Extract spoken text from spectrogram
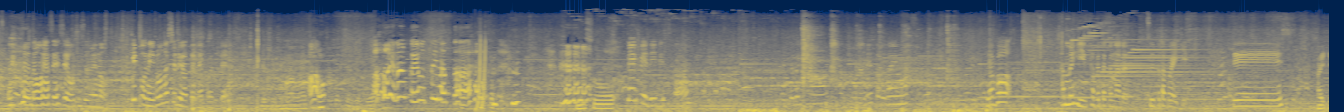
直哉先生おすすめの。結構ねいろんな種類あってねこうやってああなんか4つになった。そうペイペイでいいですか？いただきます。ありがとうございますやば。寒い日に食べたくなる。スープたこ焼き。でーす。はい。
